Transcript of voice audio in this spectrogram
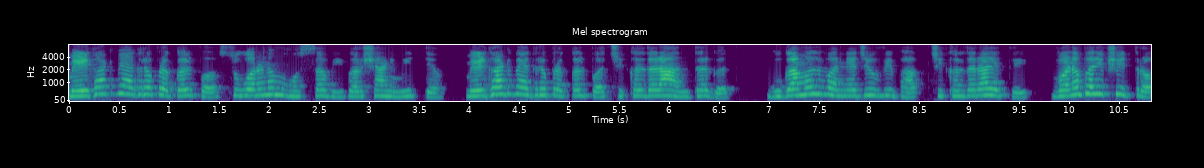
मेळघाट व्याघ्र प्रकल्प सुवर्ण महोत्सवी वर्षानिमित्त मेळघाट व्याघ्र प्रकल्प चिखलदरा अंतर्गत गुगामल वन्यजीव विभाग चिखलदरा येथे वनपरिक्षेत्र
